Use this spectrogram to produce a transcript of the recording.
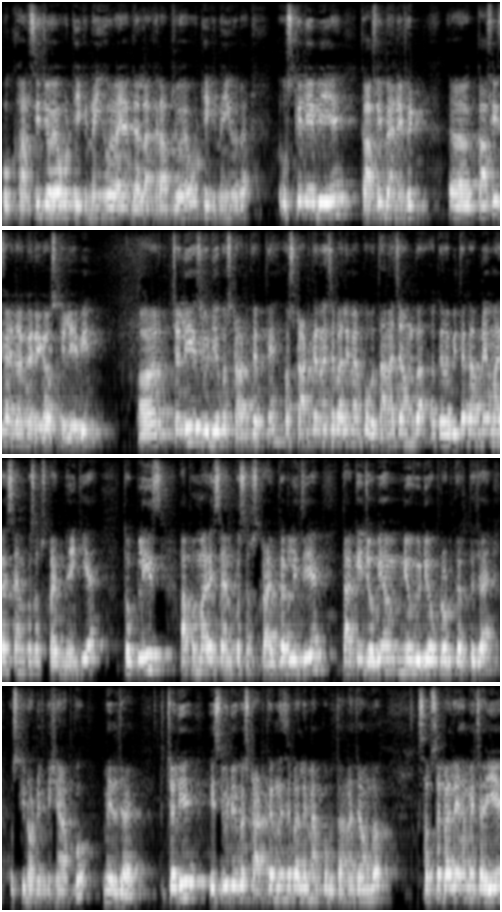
वो खांसी जो है वो ठीक नहीं हो रहा है, या गला खराब जो है वो ठीक नहीं हो रहा है तो उसके लिए भी ये काफ़ी बेनिफिट काफ़ी फ़ायदा करेगा उसके लिए भी। और चलिए इस वीडियो को स्टार्ट करते हैं। और स्टार्ट करने से पहले मैं आपको बताना चाहूँगा, अगर अभी तक आपने हमारे चैनल को सब्सक्राइब नहीं किया तो प्लीज़ आप हमारे चैनल को सब्सक्राइब कर लीजिए, ताकि जो भी हम न्यू वीडियो अपलोड करते जाए, उसकी नोटिफिकेशन आपको मिल जाए। तो चलिए, इस वीडियो को स्टार्ट करने से पहले मैं आपको बताना चाहूँगा, सबसे पहले हमें चाहिए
